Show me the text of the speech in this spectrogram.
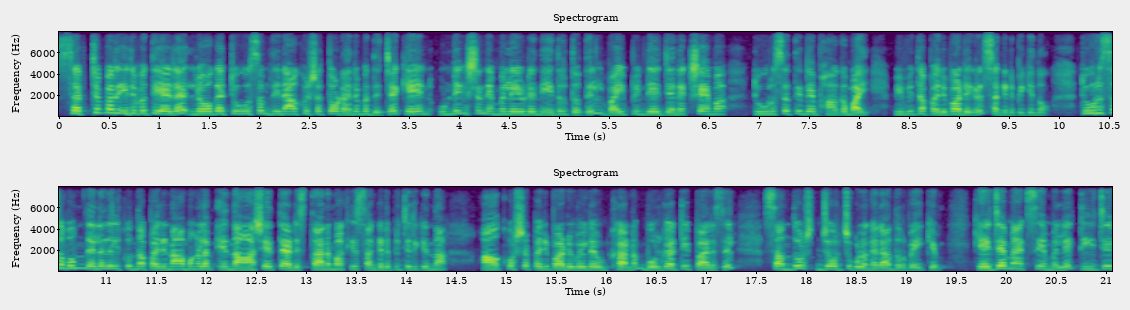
സെപ്റ്റംബർ ഇരുപത്തിയേഴ് ലോക ടൂറിസം ദിനാഘോഷത്തോടനുബന്ധിച്ച് K N Unnikrishnan M L എയുടെ നേതൃത്വത്തിൽ വൈപ്പിന്റെ ജനക്ഷേമ ടൂറിസത്തിന്റെ ഭാഗമായി വിവിധ പരിപാടികൾ സംഘടിപ്പിക്കുന്നു. ടൂറിസവും നിലനിൽക്കുന്ന പരിണാമങ്ങളും എന്ന ആശയത്തെ അടിസ്ഥാനമാക്കി സംഘടിപ്പിച്ചിരിക്കുന്ന ആഘോഷ പരിപാടികളുടെ ഉദ്ഘാടനം ബോൾഗാട്ടി പാലസിൽ സന്തോഷ് ജോർജ് കുളങ്ങര നിർവഹിക്കും. K J Maxi M L A T J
